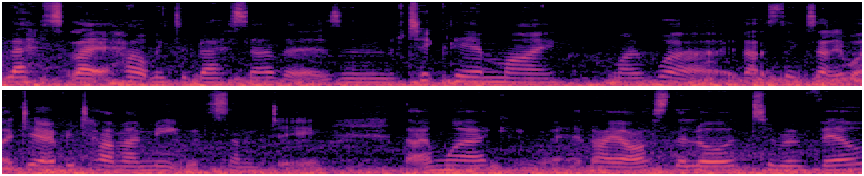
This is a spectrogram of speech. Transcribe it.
bless, like help me to bless others, and particularly in my my work. That's exactly what I do every time I meet with somebody that I'm working with. I ask the Lord to reveal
